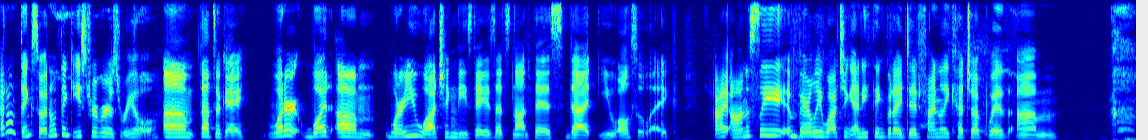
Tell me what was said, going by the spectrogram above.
I don't think so. I don't think East River is real. Um, that's okay. What are what um what are you watching these days that's not this that you also like? I honestly am barely watching anything, but I did finally catch up with um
